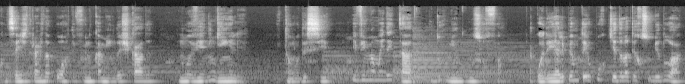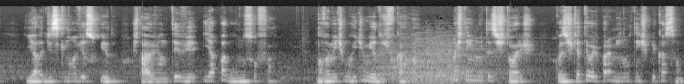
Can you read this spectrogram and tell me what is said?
quando saí de trás da porta e fui no caminho da escada, não havia ninguém ali. Então eu desci e vi minha mãe deitada e dormindo no sofá. Acordei ela e perguntei o porquê dela ter subido lá, e ela disse que não havia subido, estava vendo TV e apagou no sofá. Novamente morri de medo de ficar lá, mas tem muitas histórias, coisas que até hoje para mim não tem explicação.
